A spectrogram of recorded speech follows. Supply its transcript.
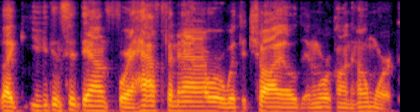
like you can sit down for a half an hour with a child and work on homework.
